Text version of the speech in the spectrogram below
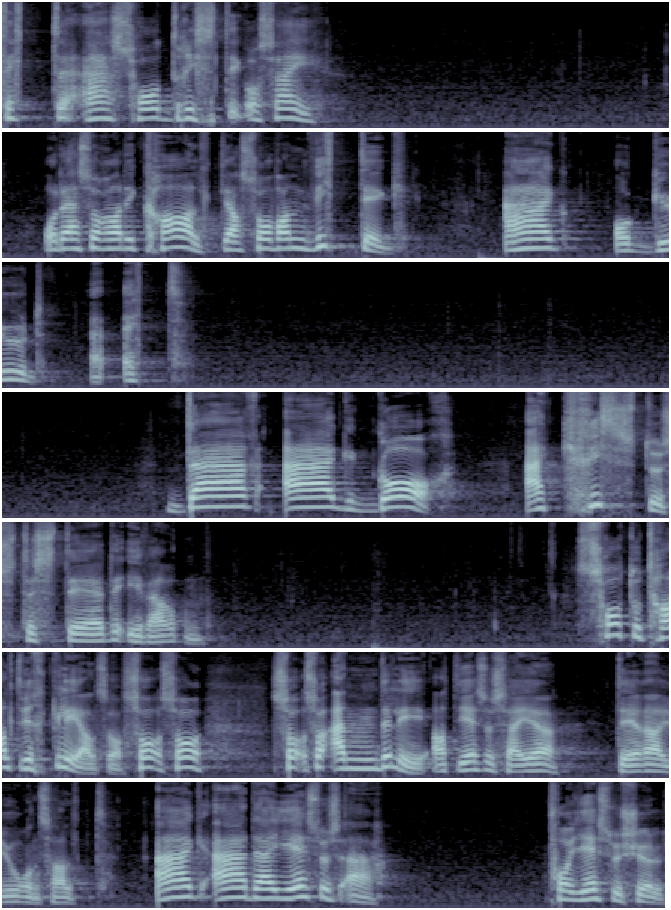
Dette er så dristig å si. Og det er så radikalt, ja, så vanvittig. Jeg og Gud er ett. Der jeg går, er Kristus til stede i verden. Så totalt virkelig, altså. Så, så, så, så endelig at Jesus sier 'Dere er jordens salt'. Jeg er der Jesus er for Jesus skyld.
